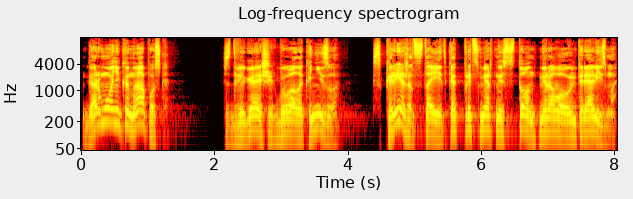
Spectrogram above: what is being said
Гармоника напуск. Сдвигаешь их, бывало, к низу. Скрежет стоит, как предсмертный стон мирового империализма.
